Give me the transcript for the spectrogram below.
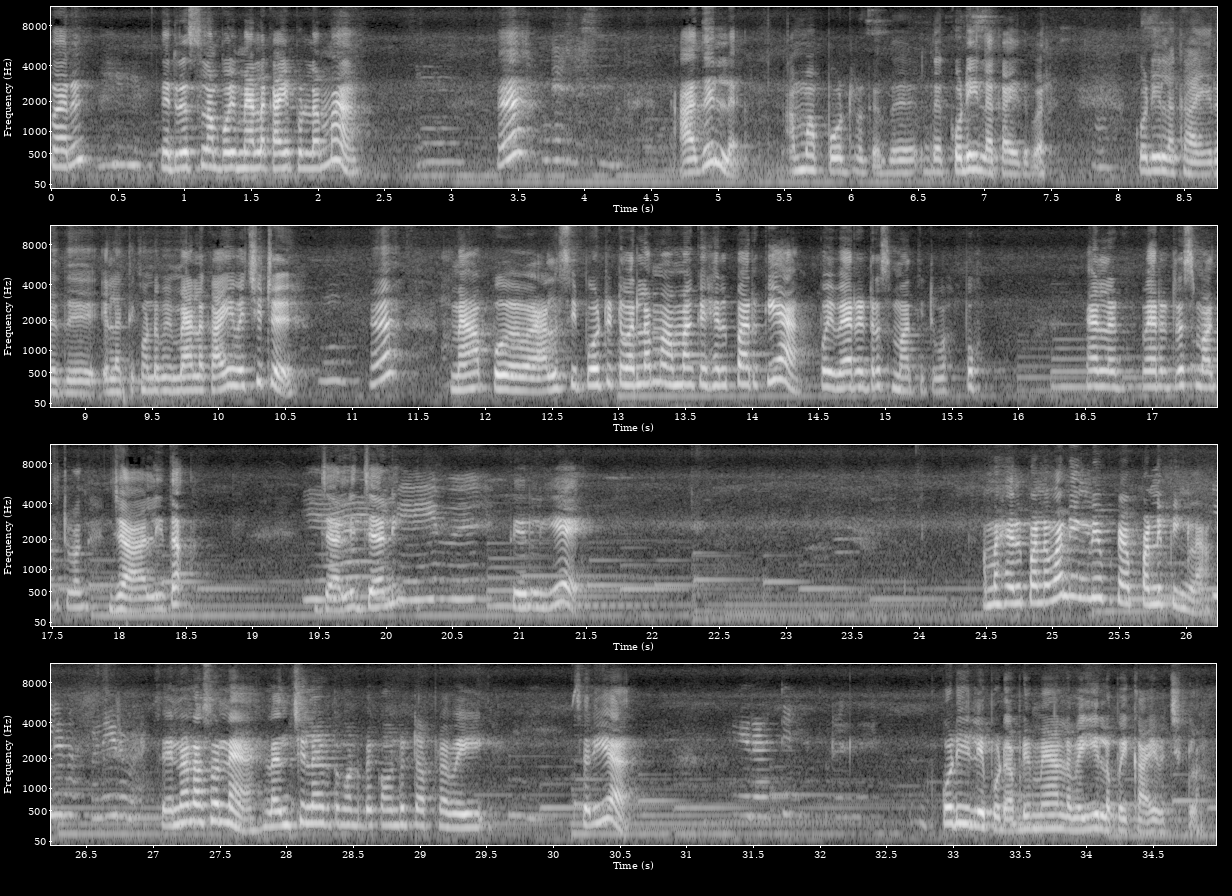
இந்த ட்ரெஸ்லாம் போய் மேலே காய் போடலாமா? அது இல்லை. அம்மா போட்டிருக்கிறது. இந்த கொடியில் காயுது பார். கொடியில் காயிறது எல்லாத்தையும் கொண்டு போய் மேலே காய வச்சுட்டு ஆ? மேப்பு அலசி போட்டுட்டு வரலாமா? அம்மாவுக்கு ஹெல்ப்பாக இருக்கியா? போய் வேறு ட்ரெஸ் மாற்றிட்டு வா. போ. வேலை வேறு ட்ரெஸ் மாற்றிட்டு வாங்க. ஜாலி தான் ஜாலி ஜாலி. தெரியலையே. அம்மா ஹெல்ப் பண்ணவா? நீங்களே பண்ணிப்பீங்களா? சரி என்ன நான் சொன்னேன் லஞ்செல்லாம் எடுத்து கொண்டு போய் கவுண்டர் டாப்பில் வை. சரியா? கொடியிலே போடு அப்படியே மேலே வெயிலில் போய் காய வச்சுக்கலாம்.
